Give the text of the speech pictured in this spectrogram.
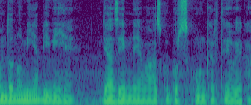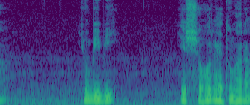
ہم دونوں میاں بیوی ہیں؟ جہاں زیب نے آواز کو پرسکون کرتے ہوئے کہا، کیوں بی بی یہ شوہر ہے تمہارا؟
